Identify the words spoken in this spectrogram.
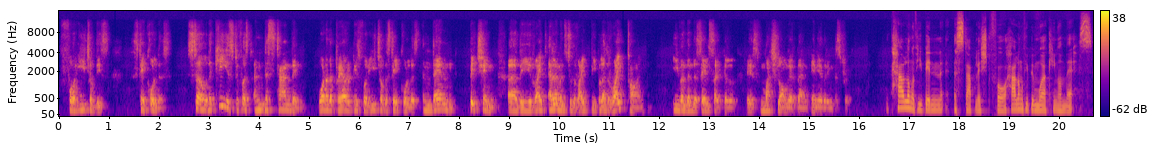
for each of these stakeholders. So the key is to first understanding what are the priorities for each of the stakeholders and then pitching uh, the right elements to the right people at the right time even then the sales cycle is much longer than any other industry. How long have you been established for? How long have you been working on this?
